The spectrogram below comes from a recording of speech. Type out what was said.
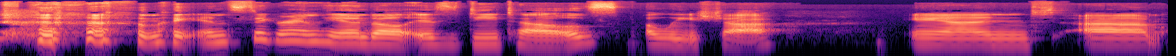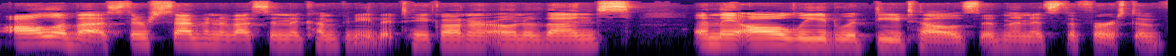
my Instagram handle is details Alicia and um, all of us there's seven of us in the company that take on our own events and they all lead with details and then it's the first of,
